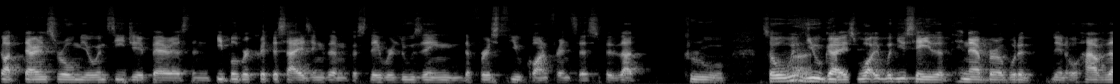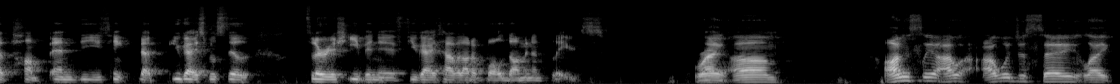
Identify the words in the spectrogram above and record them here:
got Terrence Romeo and CJ Perez, and people were criticizing them because they were losing the first few conferences with that crew. So with you guys, what would you say that Ginebra wouldn't, you know, have that hump? And do you think that you guys will still flourish even if you guys have a lot of ball dominant players? Right. Um honestly, I I would just say like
